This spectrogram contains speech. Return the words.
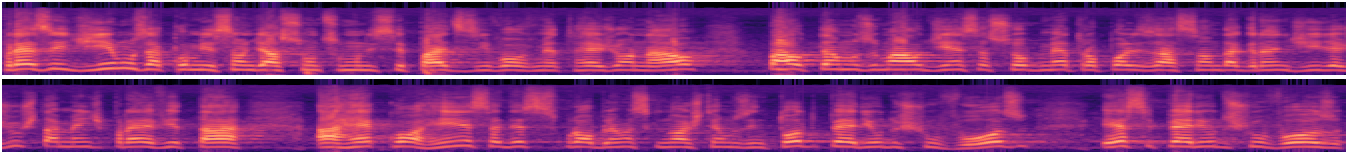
Presidimos a Comissão de Assuntos Municipais de Desenvolvimento Regional, pautamos uma audiência sobre metropolização da Grande Ilha, justamente para evitar a recorrência desses problemas que nós temos em todo período chuvoso. Esse período chuvoso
